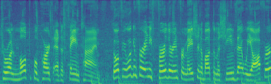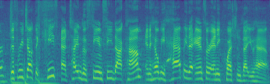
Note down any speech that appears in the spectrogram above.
to run multiple parts at the same time. So if you're looking for any further information about the machines that we offer, just reach out to Keith at titansofcnc.com and he'll be happy to answer any questions that you have.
